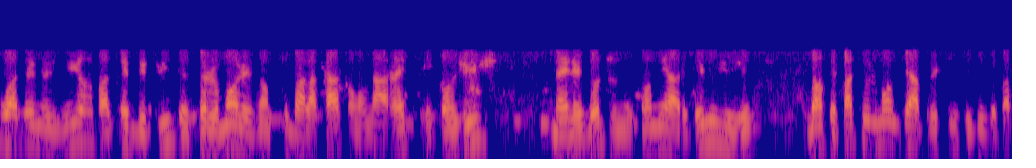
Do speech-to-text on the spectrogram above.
poids, deux mesures, parce que depuis, c'est seulement les anti-Balaka qu'on arrête et qu'on juge, mais les autres ne sont ni arrêtés ni jugés. Donc, c'est pas tout le monde qui apprécie ce qui se passe.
